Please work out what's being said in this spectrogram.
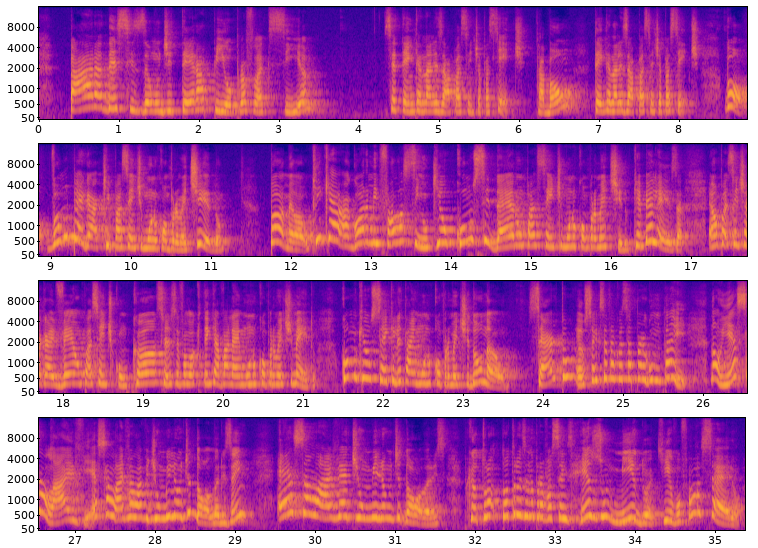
para a decisão de terapia ou profilaxia, você tem que analisar paciente a paciente, tá bom? Tem que analisar paciente a paciente. Bom, vamos pegar aqui paciente imunocomprometido? Pamela, o que, que é, agora me fala assim, o que eu considero um paciente imunocomprometido? Porque beleza, é um paciente HIV, é um paciente com câncer, você falou que tem que avaliar imunocomprometimento. Como que eu sei que ele está imunocomprometido ou não? Certo? Eu sei que você está com essa pergunta aí. Não, e essa live, essa live é live de um milhão de dólares, hein? Essa live é de um milhão de dólares. Porque eu tô, tô trazendo para vocês resumido aqui, eu vou falar sério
